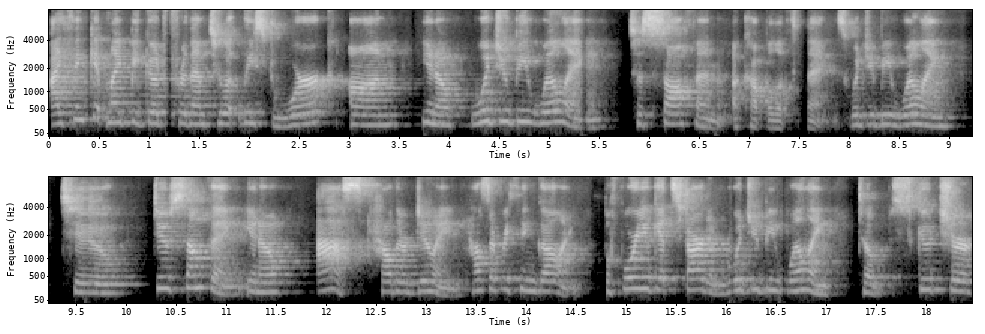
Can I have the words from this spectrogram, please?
I think it might be good for them to at least work on, you know, would you be willing to soften a couple of things? Would you be willing to do something, you know, ask how they're doing? How's everything going? Before you get started, would you be willing to scoot your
